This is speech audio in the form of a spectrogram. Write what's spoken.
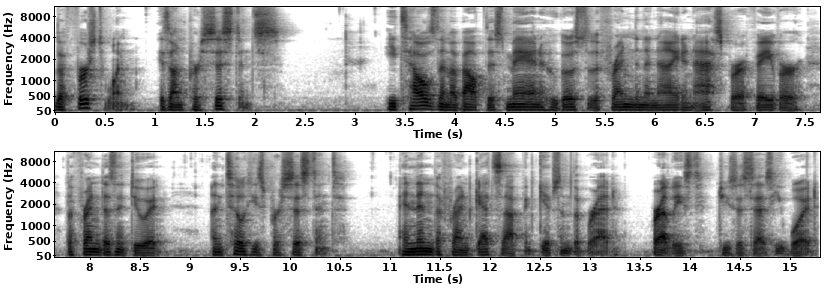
The first one is on persistence. He tells them about this man who goes to the friend in the night and asks for a favor. The friend doesn't do it until he's persistent. And then the friend gets up and gives him the bread, or at least Jesus says he would.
